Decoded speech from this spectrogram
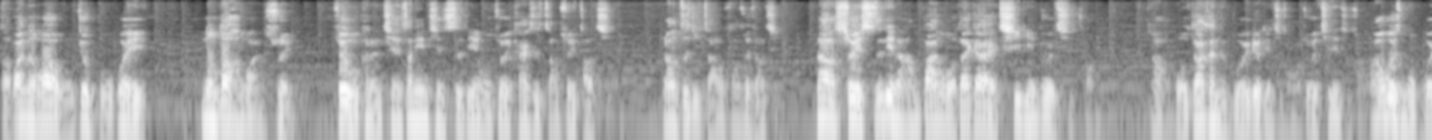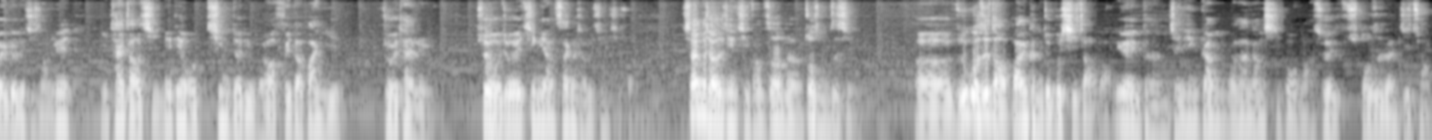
早班的话，我就不会弄到很晚睡，所以我可能前三天、前四天我就会开始早睡早起，让自己早早睡早起。那所以十点的航班，我大概七点就会起床。啊，我大概可能不会六点起床，我就会七点起床。那、为什么不会六点起床？因为你太早起，那天我新德里我要飞到半夜，就会太累，所以我就会尽量三个小时前起床。三个小时前起床之后呢，做什么事情？呃，如果是早班，可能就不洗澡了吧，因为可能前天刚晚上刚洗过嘛，所以都是冷气床、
